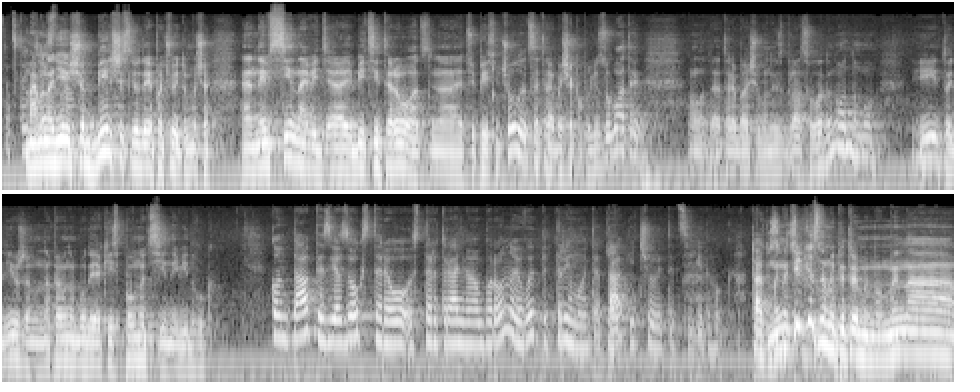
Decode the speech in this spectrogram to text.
Тобто, Маємо дійсно, надію, що більшість людей почують, тому що е, не всі навіть е, бійці ТРО е, цю пісню чули. Це треба ще популяризувати. От, треба, щоб вони збрасували один одному, і тоді вже напевно буде якийсь повноцінний відгук. Контакти, зв'язок з, ТРО, з територіальною обороною ви підтримуєте, так? І чуєте ці відгуки. Так, ми не тільки з ними підтримуємо, ми на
